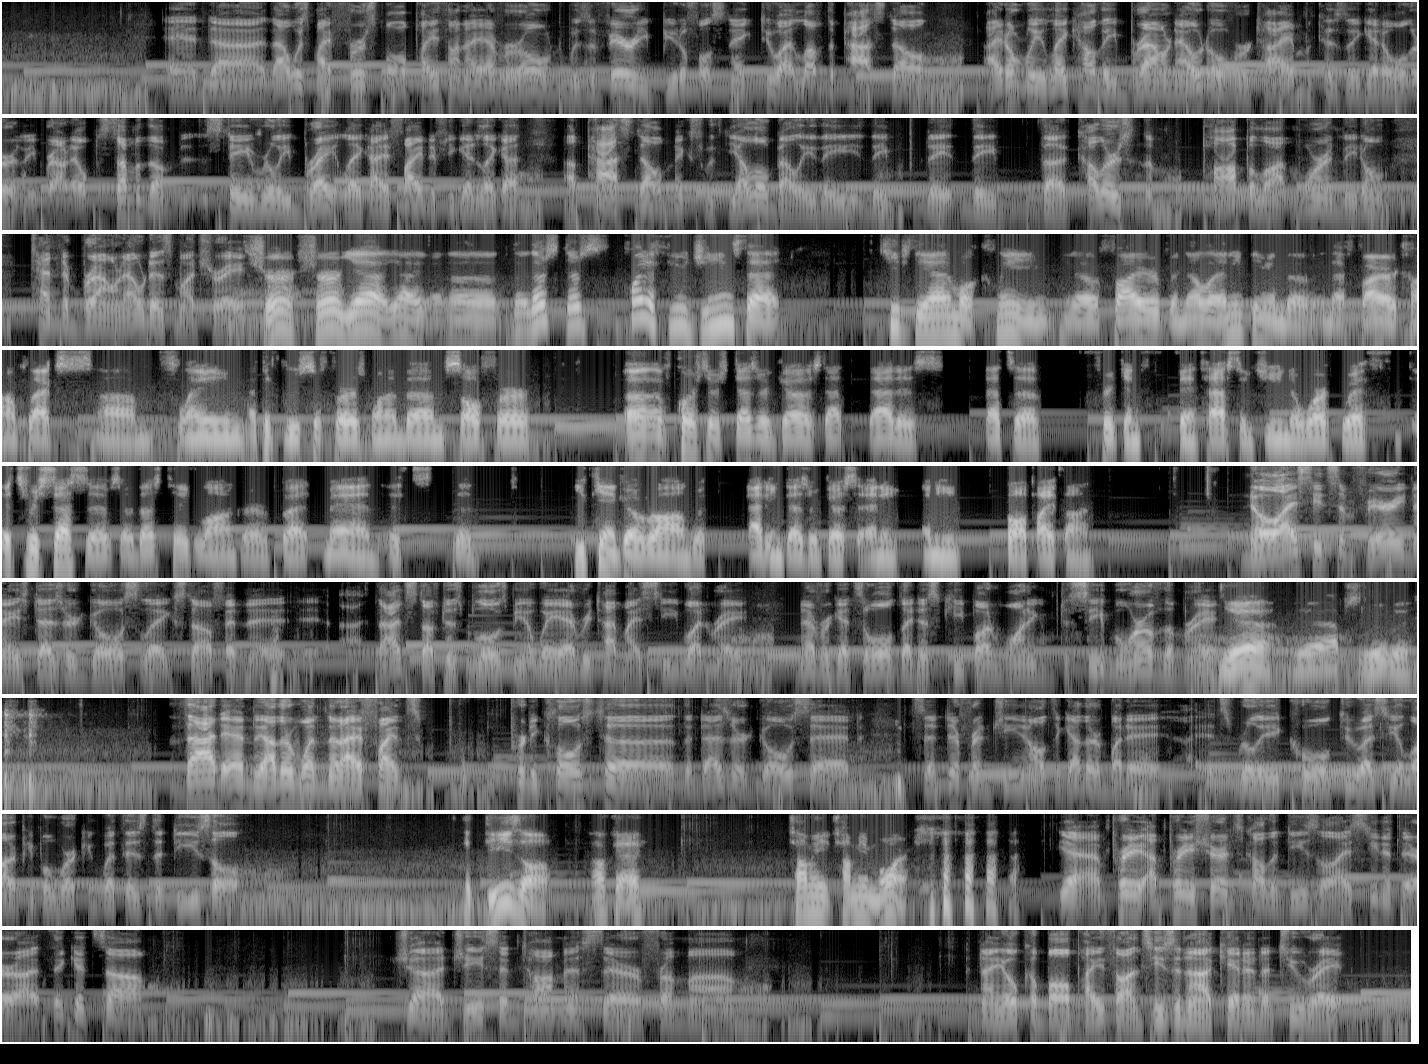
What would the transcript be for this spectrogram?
And uh, that was my first ball python I ever owned. It was a very beautiful snake too. I love the pastel. I don't really like how they brown out over time because they get older and they brown out. But some of them stay really bright. Like I find if you get like a, a pastel mixed with yellow belly, they they they they the colors in them pop a lot more and they don't tend to brown out as much, right? Sure, sure, yeah, yeah. Uh, there's there's quite a few genes that keeps the animal clean. You know, fire, vanilla, anything in the in that fire complex. Um, flame, I think Lucifer is one of them. Sulfur. Uh, of course, there's Desert Ghost. That that is that's a freaking fantastic gene to work with. It's recessive, so it does take longer. But man, it's the you can't go wrong with adding Desert Ghost to any any ball python. No, I've seen some very nice Desert Ghost like stuff, and it, uh, that stuff just blows me away every time I see one. Right, never gets old. I just keep on wanting to see more of them. Right? Yeah, yeah, absolutely. That and the other one that I find pretty close to the Desert Ghost, and it's a different gene altogether, but it it's really cool too. I see a lot of people working with is the Diesel the diesel. Okay. Tell me, tell me more. yeah, I'm pretty. I'm pretty sure it's called a diesel. I've seen it there. I think it's um, J- Jason Thomas there from um, Nyoka Ball Pythons. He's in uh, Canada too, right?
